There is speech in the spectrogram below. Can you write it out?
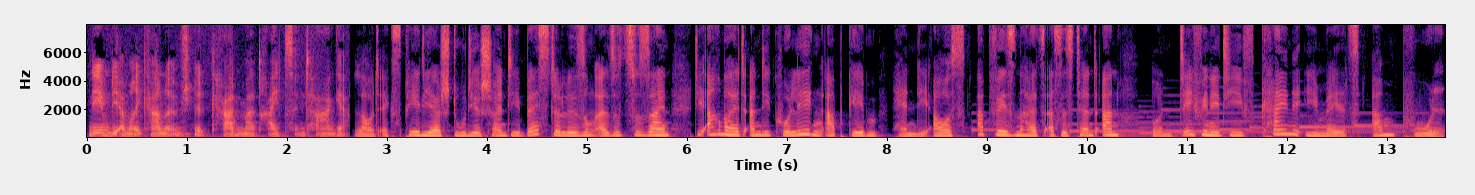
nehmen die Amerikaner im Schnitt gerade mal 13 Tage. Laut Expedia-Studie scheint die beste Lösung also zu sein, die Arbeit an die Kollegen abgeben, Handy aus, Abwesenheitsassistent an und definitiv keine E-Mails am Pool.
